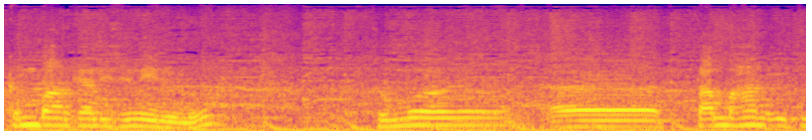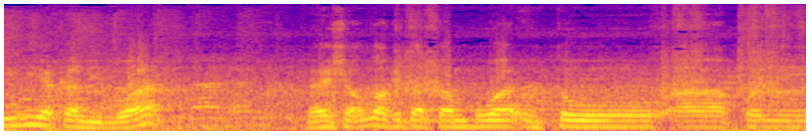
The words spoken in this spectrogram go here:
kembangkan di sini dulu. Semua uh, tambahan ETV akan dibuat dan insyaAllah kita akan buat untuk uh, apa ni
